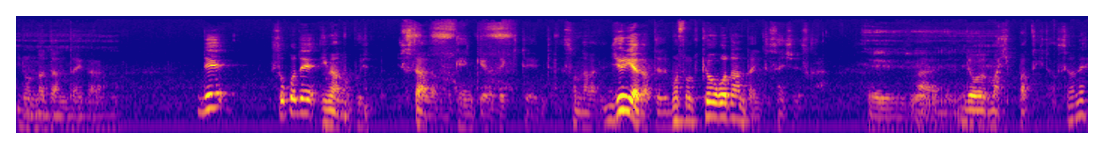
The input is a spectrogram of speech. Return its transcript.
いろんな団体から、でそこで今のブスターダムの原型ができてみたいなそんな感じ。ジュリアだってもともと強豪団体にいた選手ですから、へえはい、で、まあ、引っ張ってきたんですよね。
